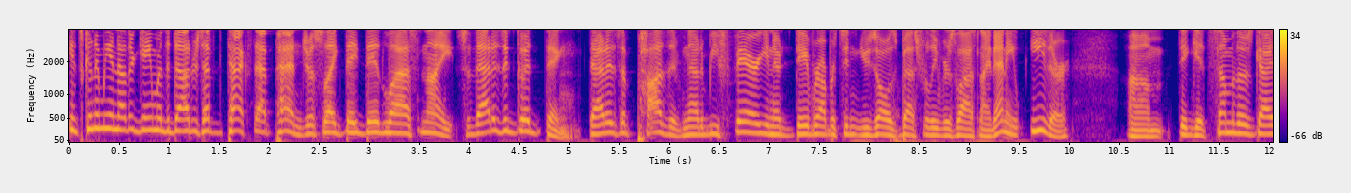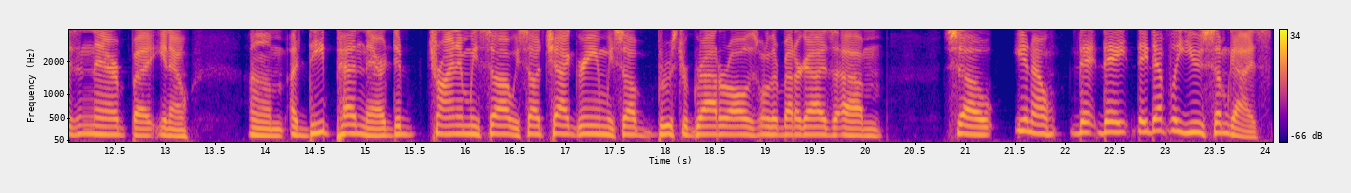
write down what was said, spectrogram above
it's going to be another game where the Dodgers have to tax that pen, just like they did last night. So that is a good thing. That is a positive. Now, to be fair, you know, Dave Roberts didn't use all his best relievers last night any either. Um, did get some of those guys in there, but you know, um, a deep pen there. Did Treinen we saw. We saw Chad Green. We saw Brusdar Graterol, who's one of their better guys. Um, so you know, they they they definitely used some guys,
